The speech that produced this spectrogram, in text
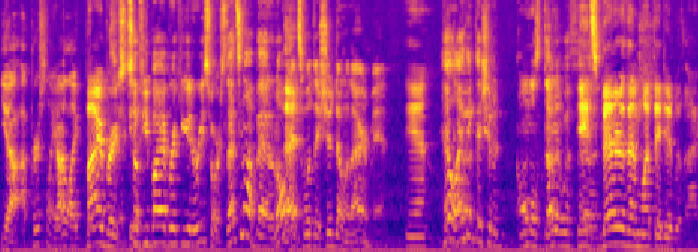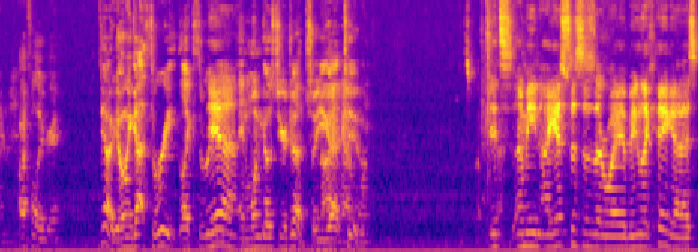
yeah, I- personally, I like Buy bricks, Syndicate. So if you buy a brick, you get a resource. That's not bad at all. That's what they should have done with Iron Man. Yeah. Hell, I think they should have almost done it with. Uh, It's better than what they did with Iron Man. I fully agree. Yeah, you only got three, like three, Yeah. and one goes to your judge, so you I got two. one. It's, I mean, I guess this is their way of being like, hey guys,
